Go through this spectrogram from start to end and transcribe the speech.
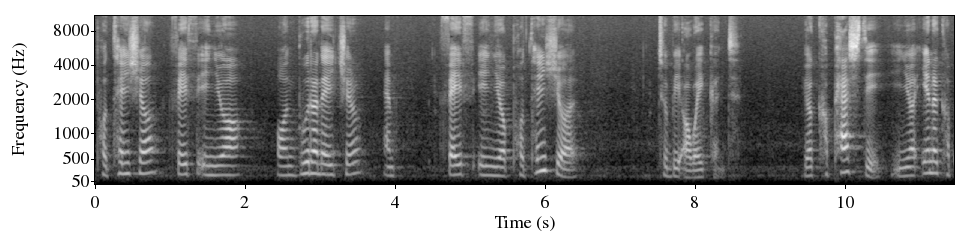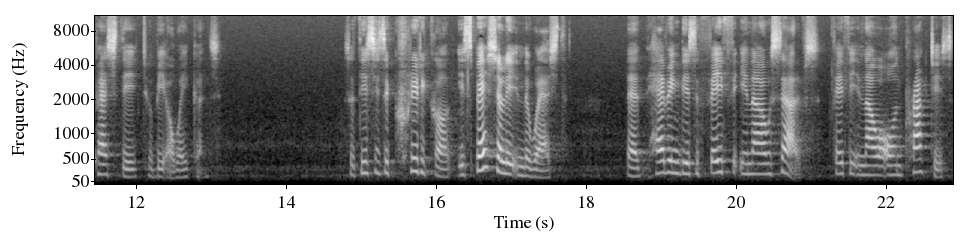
potential, faith in your own Buddha nature, and faith in your potential to be awakened. Your capacity, in your inner capacity to be awakened. So, this is critical, especially in the West, that having this faith in ourselves, faith in our own practice,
